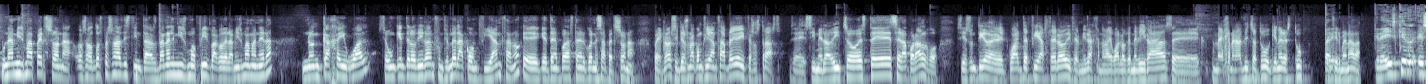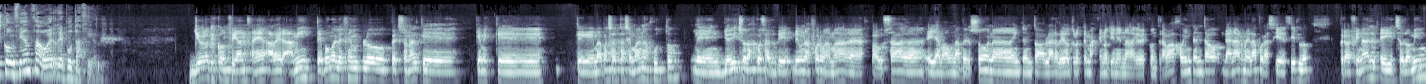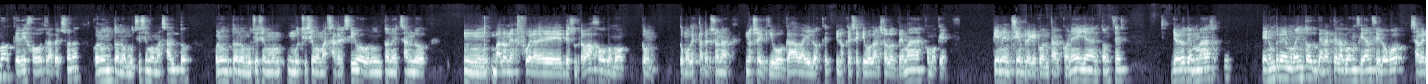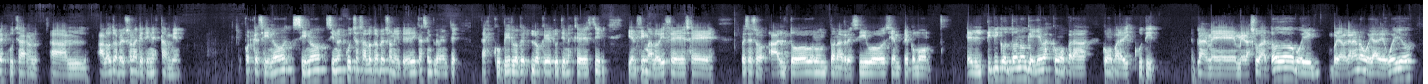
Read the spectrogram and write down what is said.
una misma persona, o sea, dos personas distintas dan el mismo feedback o de la misma manera, no encaja igual, según quien te lo diga, en función de la confianza ¿no? que, te puedas tener con esa persona. Porque claro, si tienes una confianza previa dices, ostras, si me lo ha dicho este, será por algo. Si es un tío del cual te fías cero, dices, mira, es que me da igual lo que me digas, eh, que me lo has dicho tú, ¿quién eres tú? Para decirme nada. ¿Creéis que es confianza o es reputación? Yo creo que es confianza. ¿eh? A ver, a mí te pongo el ejemplo personal que, que, me, que, que me ha pasado esta semana justo. Eh, yo he dicho las cosas de, de, una forma más pausada, he llamado a una persona, he intentado hablar de otros temas que no tienen nada que ver con trabajo, he intentado ganármela, por así decirlo, pero al final he dicho lo mismo que dijo otra persona con un tono muchísimo más alto, con un tono muchísimo, muchísimo más agresivo, con un tono echando mm, balones fuera de, su trabajo, como, como que esta persona no se equivocaba y los, que, los que se equivocan son los demás, como que tienen siempre que contar con ella. Entonces, yo creo que es más, en un primer momento, ganarte la confianza y luego saber escuchar al, a la otra persona que tienes también. Porque si no, si no, si no escuchas a la otra persona y te dedicas simplemente a escupir lo que, lo que tú tienes que decir y encima lo dices, eh, pues eso, alto, con un tono agresivo, siempre como el típico tono que llevas como para, como para discutir. En plan, me, la suda todo, voy, voy al grano, voy a de huello.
